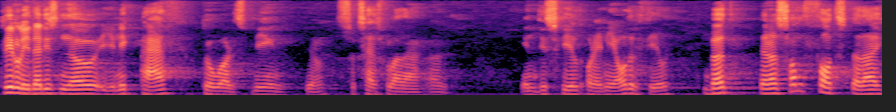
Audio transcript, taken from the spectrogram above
clearly, there is no unique path towards being you know, successful a, a, in this field or any other field. But there are some thoughts that I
